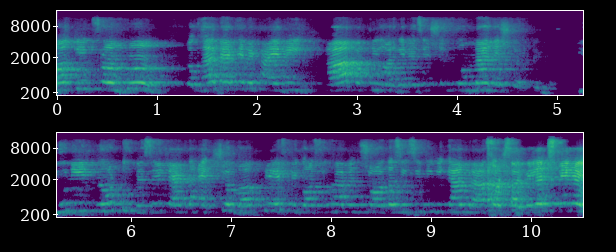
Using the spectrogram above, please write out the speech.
working from home तो घर बैठे बैठाए भी आप अपनी ऑर्गेनाइजेशन को मैनेज करते हो। You need not to visit at the actual workplace because you have installed the CCTV cameras और surveillance में है।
